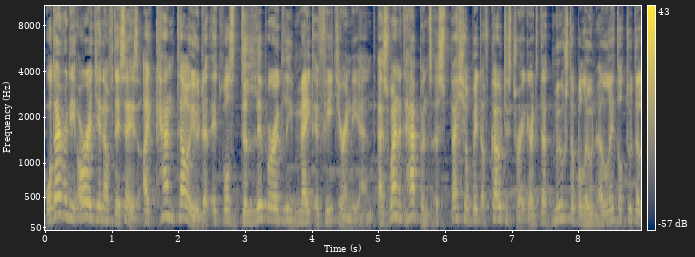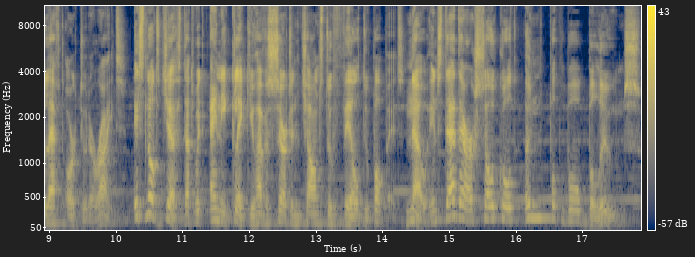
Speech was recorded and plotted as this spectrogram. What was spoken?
Whatever the origin of this is, I can tell you that it was deliberately made a feature in the end, as when it happens a special bit of code is triggered that moves the balloon a little to the left or to the right. It's not just that with any click you have a certain chance to fail to pop it. No, instead there are so-called unpoppable balloons.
